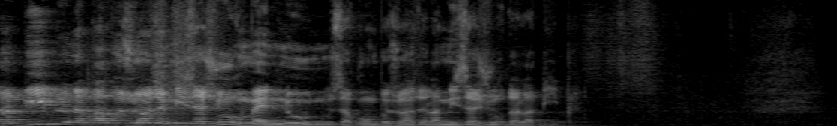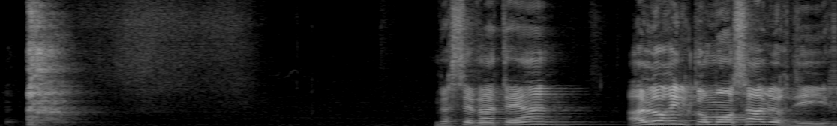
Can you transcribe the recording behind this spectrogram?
La Bible n'a pas besoin de mise à jour, mais nous, nous avons besoin de la mise à jour de la Bible. Verset 21. Alors il commença à leur dire,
